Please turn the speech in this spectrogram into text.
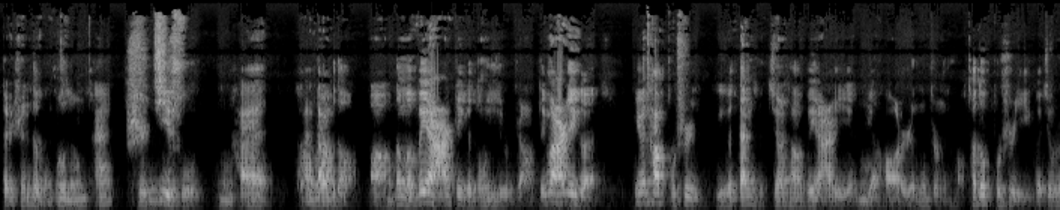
本身的问题，不能拍，是技术嗯还还达不到啊嗯。那么 VR 这个东西就是这样，VR 这个，因为它不是一个单纯，就像 VR 也嗯也好，人工智能也好，它都不是一个就是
